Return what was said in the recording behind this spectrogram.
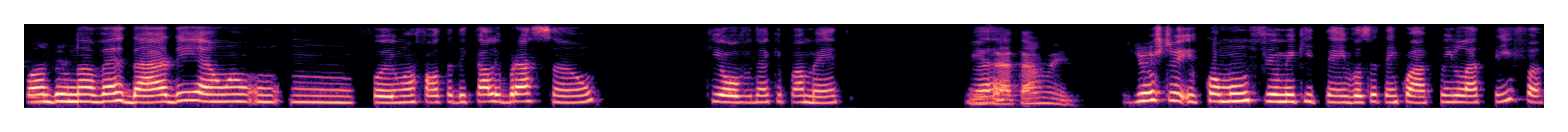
Quando, na verdade, é uma, um, um, foi uma falta de calibração que houve no equipamento. Né? Exatamente. Justo e como um filme que tem, você tem com a Queen Latifah,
